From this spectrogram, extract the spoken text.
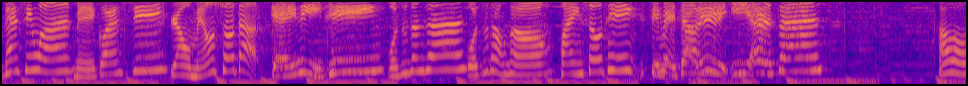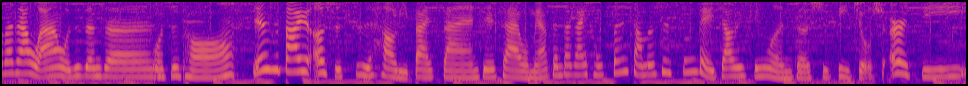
看新闻没关系，让我们用说的给你听。我是珍珍，我是彤彤，欢迎收听新北教育一二三。Hello，大家午安，我是珍珍，我是彤。今天是八月二十四号，礼拜三。接下来我们要跟大家一同分享的是新北教育新闻的是第九十二集。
